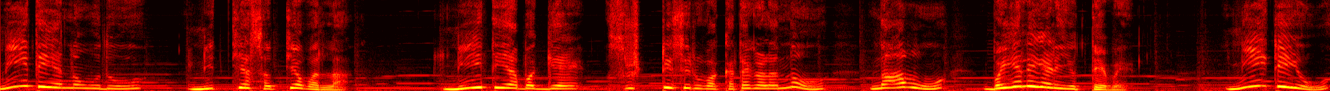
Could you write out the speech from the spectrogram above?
ನೀತಿ ಎನ್ನುವುದು ನಿತ್ಯ ಸತ್ಯವಲ್ಲ. ನೀತಿಯ ಬಗ್ಗೆ ಸೃಷ್ಟಿಸಿರುವ ಕಥೆಗಳನ್ನು ನಾವು ಬಯಲಿಗೆಳೆಯುತ್ತೇವೆ ನೀತಿಯು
